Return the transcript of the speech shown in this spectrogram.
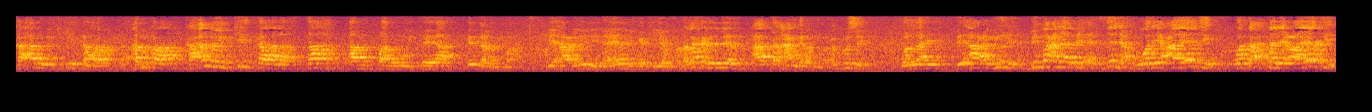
كأنه يمكن كهرب أنا كأنه يمكن كهربته أم فرمويتيا إذا ما. بأعيننا يلي كي يفر لكن اللي عاتن عن قرن بسي والله بأعيننا بمعنى بحفظنا ورعايته وتحت رعايته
